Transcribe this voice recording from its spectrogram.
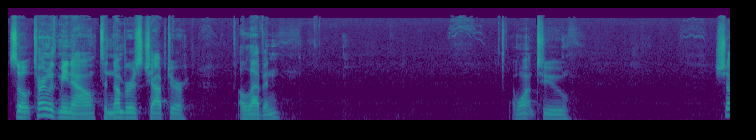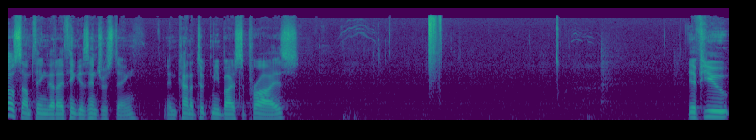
So turn with me now to Numbers chapter 11. I want to show something that I think is interesting and kind of took me by surprise. If you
